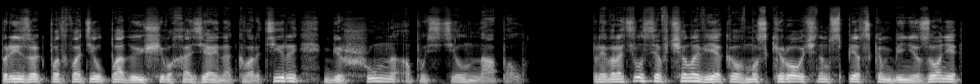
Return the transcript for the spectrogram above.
Призрак подхватил падающего хозяина квартиры, бесшумно опустил на пол превратился в человека в маскировочном спецкомбинезоне,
